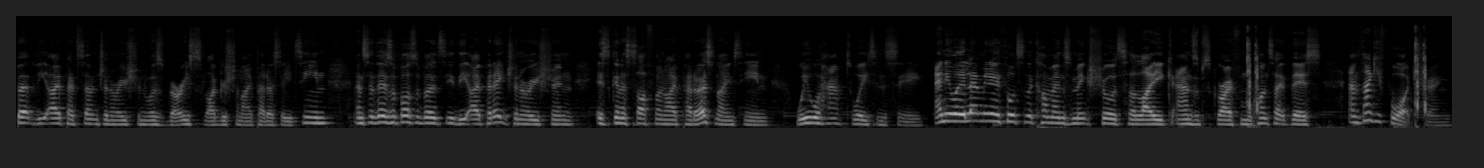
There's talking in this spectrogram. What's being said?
but the iPad 7th generation was very sluggish on iPadOS 18, and so there's a possibility the iPad 8 generation is going to suffer on iPadOS 19. We will have to wait and see. Anyway, let me know your thoughts in the comments, make sure to like and subscribe for more content like this, and thank you for watching.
